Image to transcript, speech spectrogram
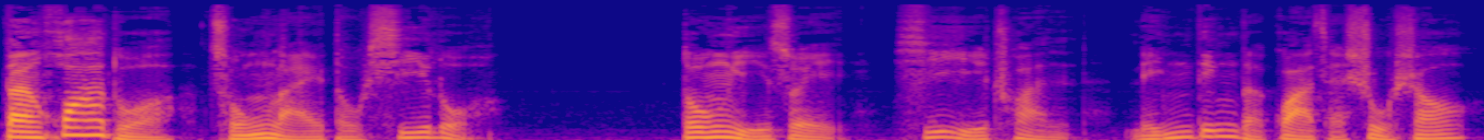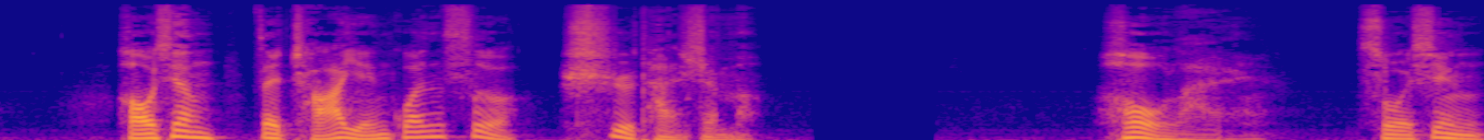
但花朵从来都稀落，东一穗，西一串，伶仃的挂在树梢。好像在察言观色，试探什么。后来，索性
